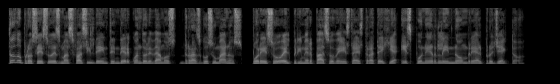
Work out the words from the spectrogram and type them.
Todo proceso es más fácil de entender cuando le damos rasgos humanos. Por eso, el primer paso de esta estrategia es ponerle nombre al proyecto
